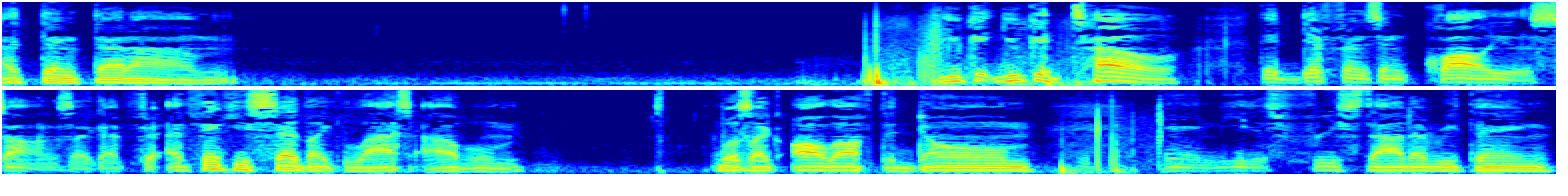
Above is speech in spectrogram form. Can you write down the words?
I think that um you could you could tell the difference in quality of the songs. Like I, I think he said like last album was like all off the dome, and he just freestyled everything.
